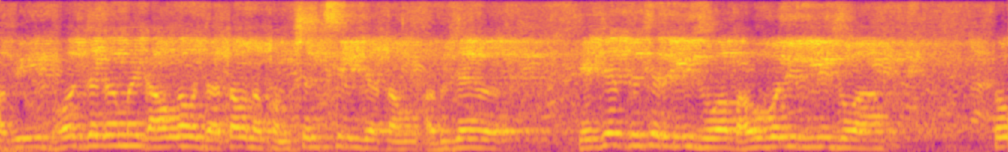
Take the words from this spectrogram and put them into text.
अभी बहुत जगह मैं गाँव गाँव जाता हूँ ना फ़ंक्शंस के लिए जाता हूँ। अभी जो के जैसे रिलीज़ हुआ, बाहुबली रिलीज़ हुआ तो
